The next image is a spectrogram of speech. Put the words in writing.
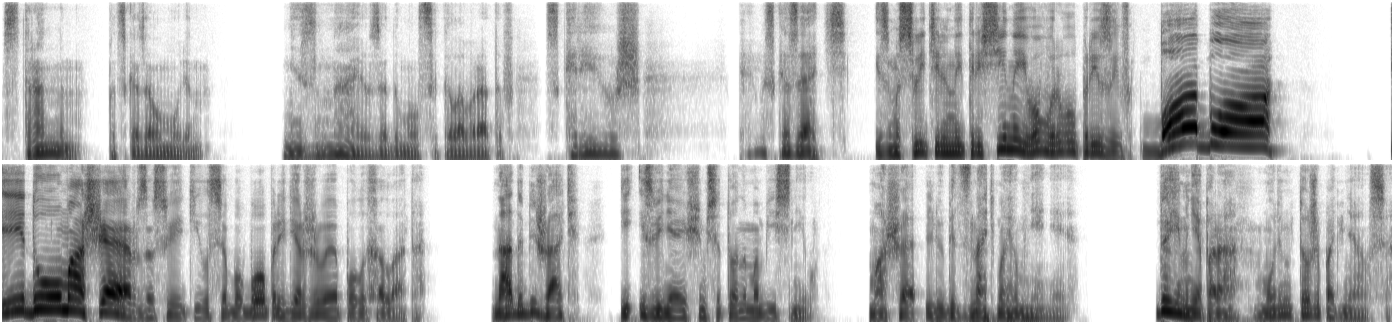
«Странным», — подсказал Мурин. «Не знаю», — задумался Коловратов. «Скорее уж, как бы сказать...» Из мыслительной трясины его вырвал призыв. «Бобо!» «Иду, Машер!» — засуетился Бобо, придерживая полы халата. «Надо бежать!» — и извиняющимся тоном объяснил. «Маша любит знать мое мнение». «Да и мне пора». Мурин тоже поднялся.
